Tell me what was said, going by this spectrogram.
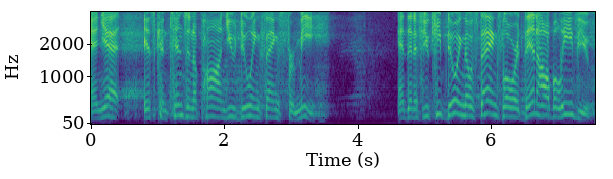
And yet, it's contingent upon you doing things for me. And then if you keep doing those things, Lord, then I'll believe you.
